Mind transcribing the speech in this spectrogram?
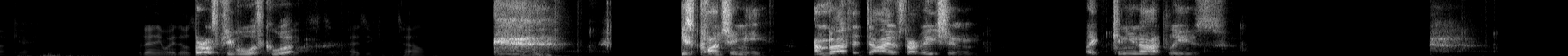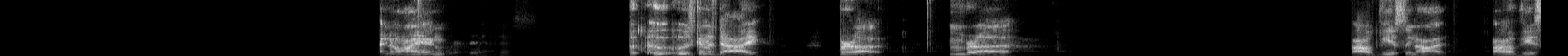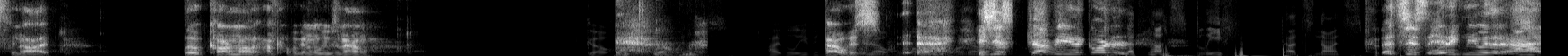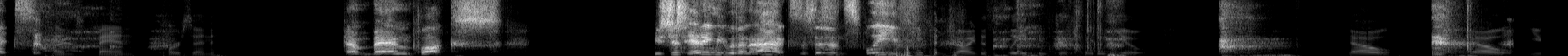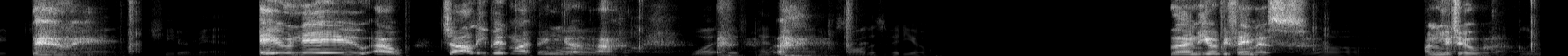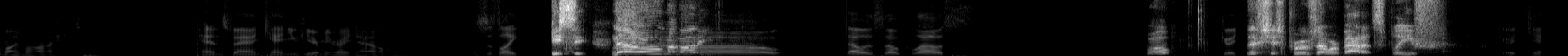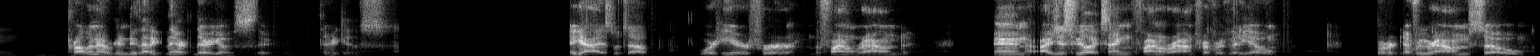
Okay. But anyway, those. Or are else people with cool- uh, fixed, as you can tell. He's punching me. I'm about to die of starvation. Like, can you not, please? I know I am. Who, who who's gonna die? Bruh. Bruh. Obviously not. Obviously not. Though karma, I'm probably gonna lose now. Go. You can win this. I believe in you. Ow, Oh, his... Oh, no. oh, no. He's just trapped me in a corner. That's not spleef. That's not spleef. That's just hitting me with an axe. Pens fan person. Hemp ban plucks. He's just hitting me with an axe. This isn't spleef! He's even trying to sleep. He's just hitting you. No. No. You cheater man. Cheater man. Oh no! Ow. Charlie bit my finger. Ah. What if Pensman saw this video? then he would be famous Whoa. on YouTube. That blew my mind. Pens fan, can you hear me right now? This is like He see. No, my body. No! That was so close. Well, Good this game. just proves that we're bad at spleef. Good game. Probably never gonna do that. There, there he goes. There, There we go. there he goes. Hey guys, what's up? We're here for the final round, and I just feel like saying final round for every video, for every round. So,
